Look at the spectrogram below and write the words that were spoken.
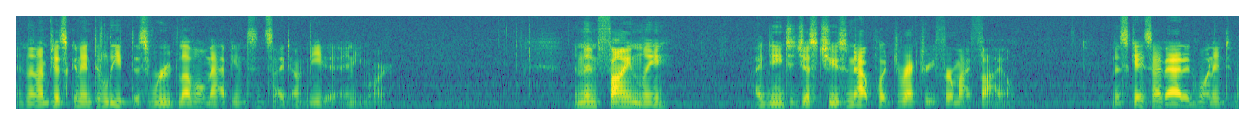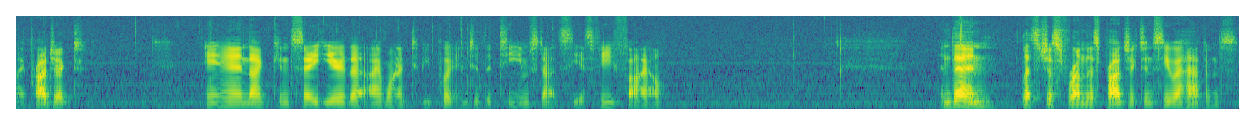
And then I'm just going to delete this root level mapping since I don't need it anymore. And then finally, I need to just choose an output directory for my file. In this case, I've added one into my project. And I can say here that I want it to be put into the teams.csv file. And then, let's just run this project and see what happens.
